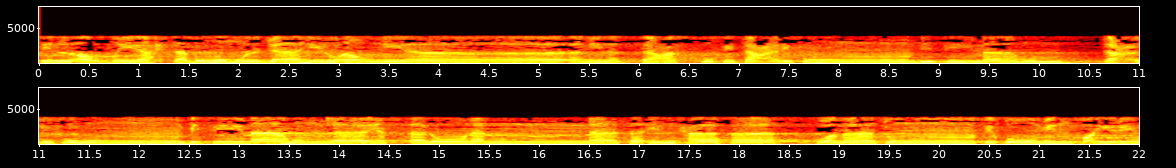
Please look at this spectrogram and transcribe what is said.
في الأرض يحسبهم الجاهل أغنياء من التعفف تعرفهم بسيماهم تعرفهم بسيماهم لا يسألون الناس إلحافا وما تنفقوا من خير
